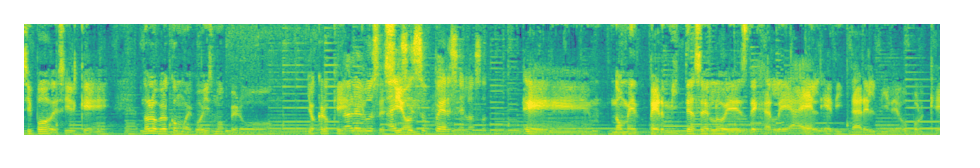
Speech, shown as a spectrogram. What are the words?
Sí puedo decir que no lo veo como egoísmo, pero yo creo que mi obsesión celoso. Eh, no me permite hacerlo es dejarle a él editar el video porque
